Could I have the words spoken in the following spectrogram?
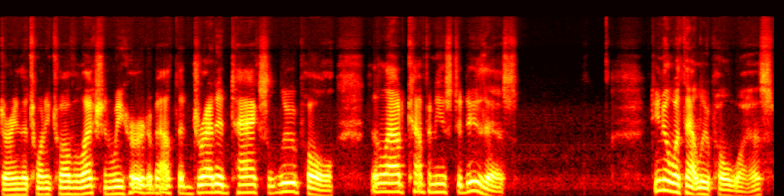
During the 2012 election, we heard about the dreaded tax loophole that allowed companies to do this. Do you know what that loophole was?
